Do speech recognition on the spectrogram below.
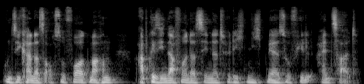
und sie kann das auch sofort machen, abgesehen davon, dass sie natürlich nicht mehr so viel einzahlt.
